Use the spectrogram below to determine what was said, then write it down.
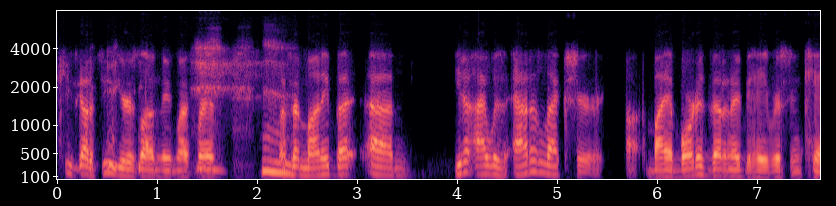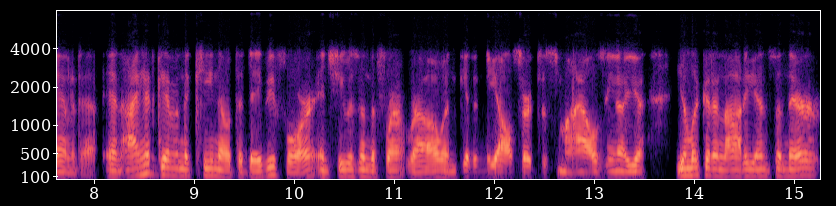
He's got a few years on me, my friend, my friend Monty. But um, you know, I was at a lecture Uh, by a boarded veterinary behaviorist in Canada. And I had given the keynote the day before, and she was in the front row and giving me all sorts of smiles. You know, you you look at an audience and there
